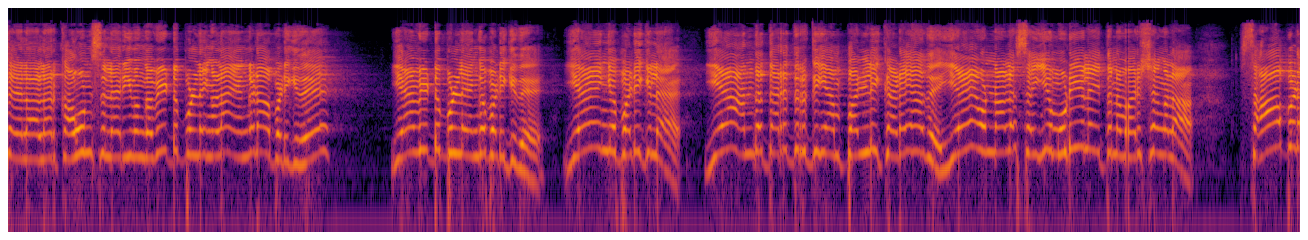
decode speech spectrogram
செயலாளர் கவுன்சிலர் இவங்க வீட்டு பிள்ளைங்களாம் எங்கடா படிக்குது? என் வீட்டு பிள்ளை எங்கே படிக்குது? ஏன் இங்கே படிக்கல? ஏன் அந்த தரத்திற்கு என் பள்ளி கிடையாது? ஏன் உன்னால செய்ய முடியல இத்தனை வருஷங்களா? சாப்பிட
